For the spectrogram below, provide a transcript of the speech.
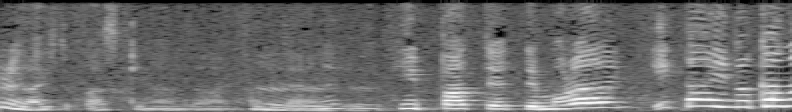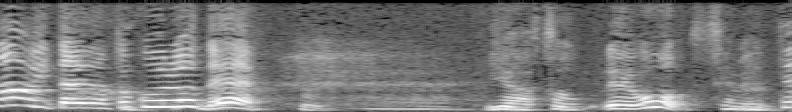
ールな人が好きなんじゃないかみたいなね、うんうんうん。引っ張ってってもらいたいのかなみたいなところで、いやそれを攻めて、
